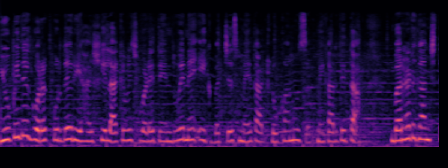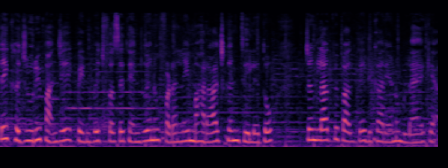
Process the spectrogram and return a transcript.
ਯੂਪੀ ਦੇ ਗੋਰਖਪੁਰ ਦੇ ਰਿਹਾਇਸ਼ੀ ਇਲਾਕੇ ਵਿੱਚ ਬੜੇ ਤੇਂਦੂਏ ਨੇ ਇੱਕ ਬੱਚੇ ਸਮੇਤ 8 ਲੋਕਾਂ ਨੂੰ ਜ਼ਖਮੀ ਕਰ ਦਿੱਤਾ। ਬਰਹੜਗੰਜ ਤੇ ਖਜੂਰੀ ਪਾਂਜੇ ਪਿੰਡ ਵਿੱਚ ਫਸੇ ਤੇਂਦੂਏ ਨੂੰ ਫੜਨ ਲਈ ਮਹਾਰਾਜਗੰਜ ਜ਼ਿਲ੍ਹੇ ਤੋਂ ਜੰਗਲਾਤ ਵਿਭਾਗ ਦੇ ਅਧਿਕਾਰੀਆਂ ਨੂੰ ਬੁਲਾਇਆ ਗਿਆ।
